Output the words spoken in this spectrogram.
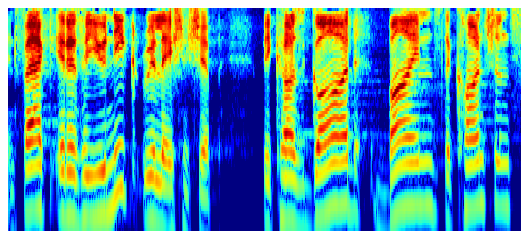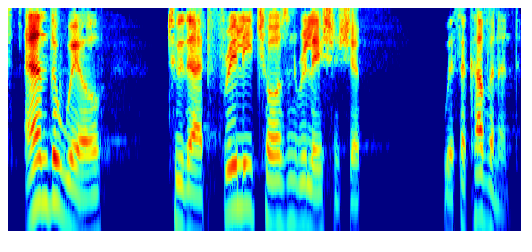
In fact, it is a unique relationship because God binds the conscience and the will to that freely chosen relationship with a covenant.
